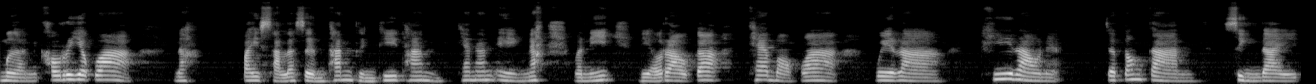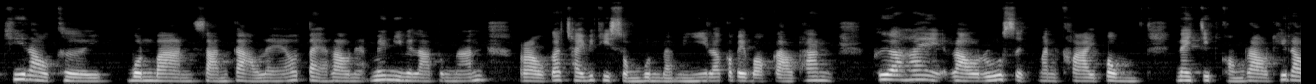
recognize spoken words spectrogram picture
เหมือนเขาเรียกว่านะไปสรรเสริญท่านถึงที่ท่าน แค่นั้นเองนะวันนี้เดี๋ยวเราก็แค่บอกว่าเวลาที่เราเนี่ยจะต้องการสิ่งใดที่เราเคย บนบานสารกล่าวแล้ว แต่เราเนี่ยไม่มีเวลาตรงนั้น เราก็ใช้วิธีส่งบุญแบบนี้ แล้วก็ไปบอกกล่าวท่าน เพื่อให้เรารู้สึกมันคลายปมในจิตของเราที่เรา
